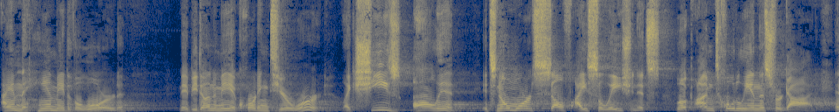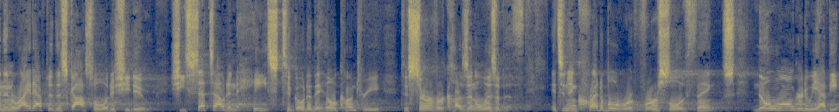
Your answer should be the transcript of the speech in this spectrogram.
I am the handmaid of the Lord. May be done to me according to your word. Like she's all in. It's no more self isolation. It's, look, I'm totally in this for God. And then right after this gospel, what does she do? She sets out in haste to go to the hill country to serve her cousin Elizabeth. It's an incredible reversal of things. No longer do we have the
